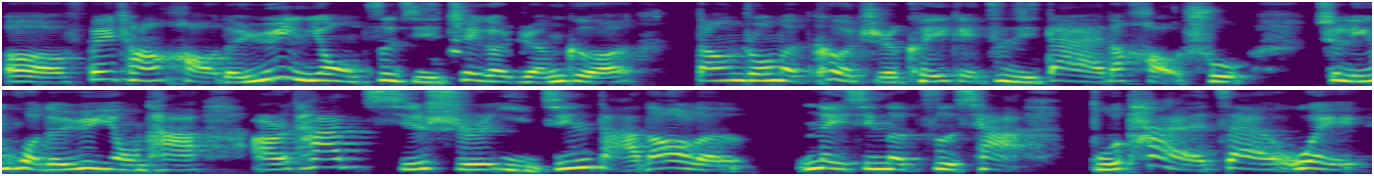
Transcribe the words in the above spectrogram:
呃非常好的运用自己这个人格当中的特质，可以给自己带来的好处，去灵活的运用它，而他其实已经达到了内心的自洽，不太再为。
